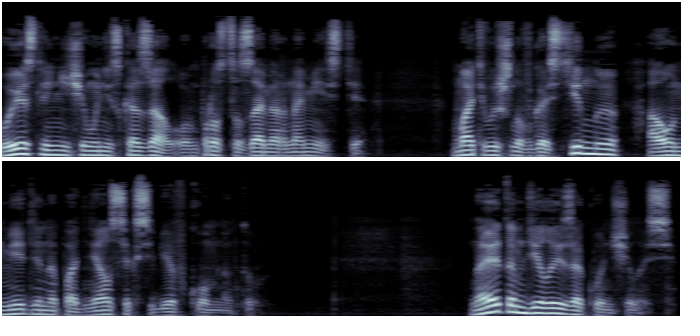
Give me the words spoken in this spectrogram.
Уэсли ничего не сказал, он просто замер на месте. Мать вышла в гостиную, а он медленно поднялся к себе в комнату. На этом дело и закончилось.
